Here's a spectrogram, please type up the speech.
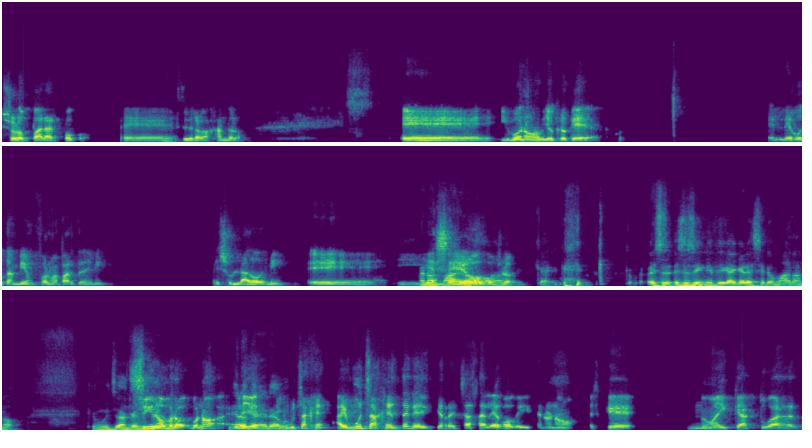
solo parar poco. Eh, estoy trabajándolo. Eh, y bueno, yo creo que el ego también forma parte de mí, es un lado de mí. Eh, y ese ego, pues eso, significa que eres ser humano, ¿no? Que mucha gente... Sí, no, pero bueno, hay, mucha, hay mucha gente que, que, rechaza el ego, que dice, no, no, es que no hay que actuar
